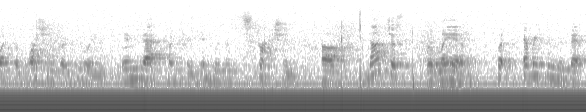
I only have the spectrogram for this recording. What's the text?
what the Russians are doing in that country and with the destruction of not just the land, but everything that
